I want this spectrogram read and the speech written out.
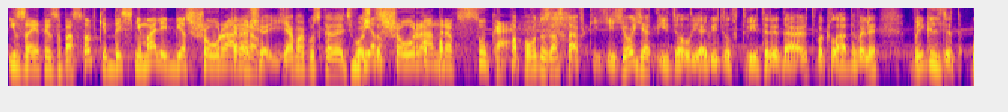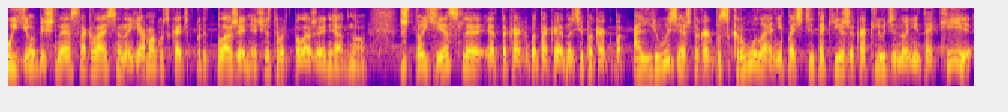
из-за этой забастовки доснимали без шоураннеров. Короче, я могу сказать вот без что. шоураннеров, сука. По поводу заставки. Ее я видел, я видел в Твиттере, да, выкладывали. Выглядит уебищно, я согласен. Я могу сказать предположение, чисто предположение одно. Что если это как бы такая, ну типа как бы аллюзия, что как бы скрулы, они почти такие же, как люди, но не такие,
